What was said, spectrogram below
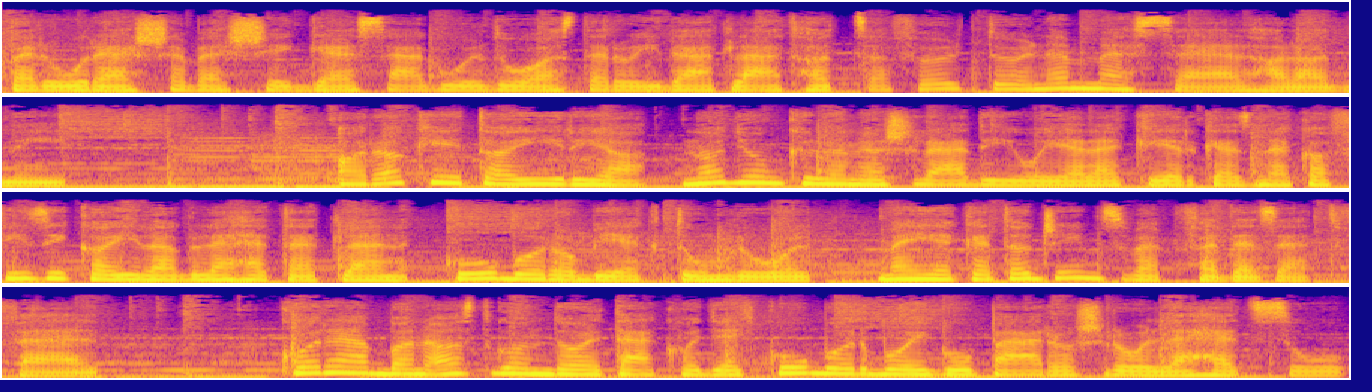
per órás sebességgel száguldó aszteroidát láthatsz a Földtől nem messze elhaladni. A rakéta írja, nagyon különös rádiójelek érkeznek a fizikailag lehetetlen, kóbor objektumról, melyeket a James Webb fedezett fel. Korábban azt gondolták, hogy egy kóborbolygó párosról lehet szó,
